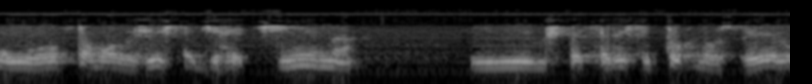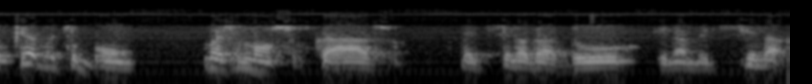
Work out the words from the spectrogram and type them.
o oftalmologista de retina e o especialista em tornozelo, o que é muito bom. Mas no nosso caso, medicina da dor e na medicina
